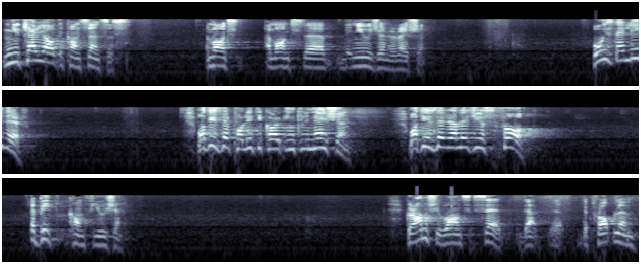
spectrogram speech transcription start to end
and you carry out the consensus amongst, amongst uh, the new generation. Who is their leader? What is their political inclination? What is their religious thought? A big confusion. Gramsci once said that uh, the problem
